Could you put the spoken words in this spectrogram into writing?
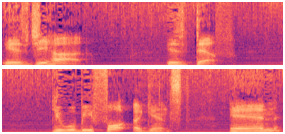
is jihad, is death. You will be fought against, and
